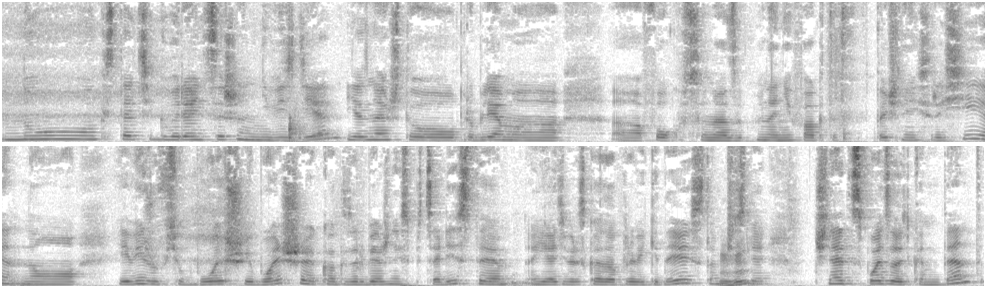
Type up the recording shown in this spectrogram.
Ну, кстати говоря, совершенно не везде. Я знаю, что проблема э, фокуса на запоминании фактов точно есть в России, но я вижу все больше и больше, как зарубежные специалисты, я тебе рассказывала про Вики Дэвис в том числе, mm-hmm. начинают использовать контент,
